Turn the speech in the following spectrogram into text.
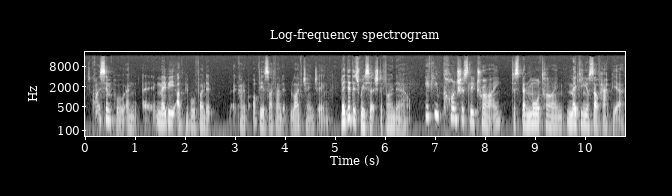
It's quite simple, and uh, maybe other people will find it uh, kind of obvious. I found it life changing. They did this research to find out if you consciously try to spend more time making yourself happier,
